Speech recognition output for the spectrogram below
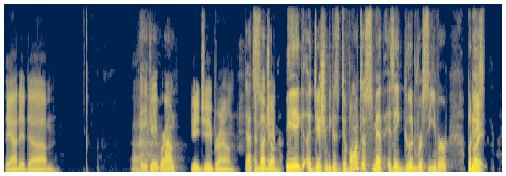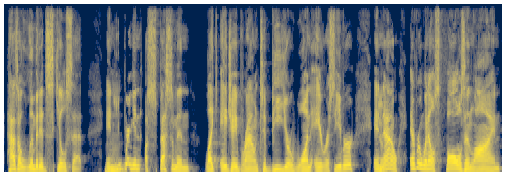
They added um, uh, AJ Brown. AJ Brown. That's and such a big addition because Devonta Smith is a good receiver, but he has a limited skill set. And mm-hmm. you bring in a specimen like AJ Brown to be your 1A receiver. And yep. now everyone else falls in line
